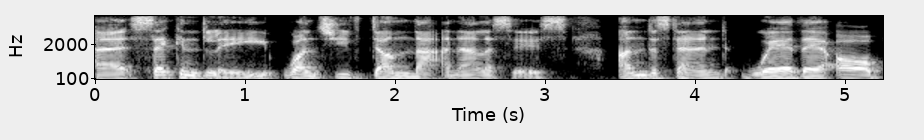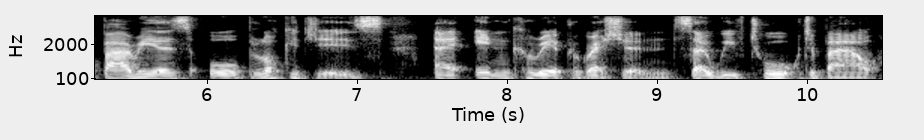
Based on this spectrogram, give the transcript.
Uh, secondly, once you've done that analysis, understand where there are barriers or blockages uh, in career progression. So we've talked about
